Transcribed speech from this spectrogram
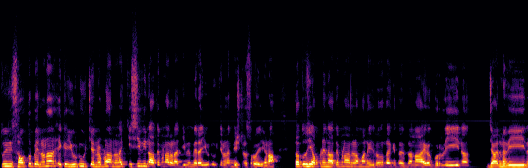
ਤੁਸੀਂ ਸਭ ਤੋਂ ਪਹਿਲਾਂ ਨਾ ਇੱਕ YouTube ਚੈਨਲ ਬਣਾ ਲੈਣਾ ਕਿਸੇ ਵੀ ਨਾਂ ਤੇ ਬਣਾ ਲੈਣਾ, ਜਿਵੇਂ ਮੇਰਾ YouTube ਚੈਨਲ ਹੈ ਮਿਸਟਰ ਸਰੋਏ ਹੈਨਾ? ਤਾਂ ਤੁਸੀਂ ਆਪਣੇ ਨਾਂ ਤੇ ਬਣਾ ਲੈਣਾ, ਮੰਨ ਕੇ ਚਲੋ ਤੁਹਾਡਾ ਕਿਤੇ ਦਾ ਨਾਂ ਹੈਗਾ ਗੁਰਲੀਨ ਜਾਂ ਨਵੀਨ,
